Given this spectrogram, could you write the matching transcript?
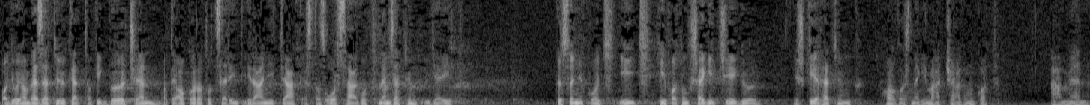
adj olyan vezetőket, akik bölcsen a Te akaratod szerint irányítják ezt az országot, nemzetünk ügyeit. Köszönjük, hogy így hívhatunk segítségül, és kérhetünk, hallgass meg imádságunkat. Amen.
